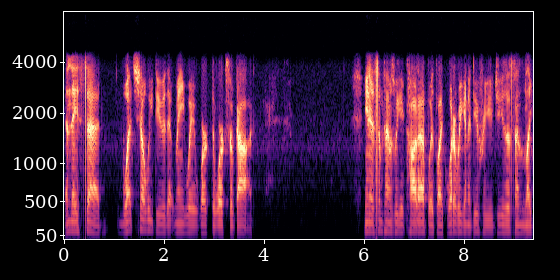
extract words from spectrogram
And they said, What shall we do that we may work the works of God? You know, sometimes we get caught up with like, what are we going to do for you, Jesus? And like,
